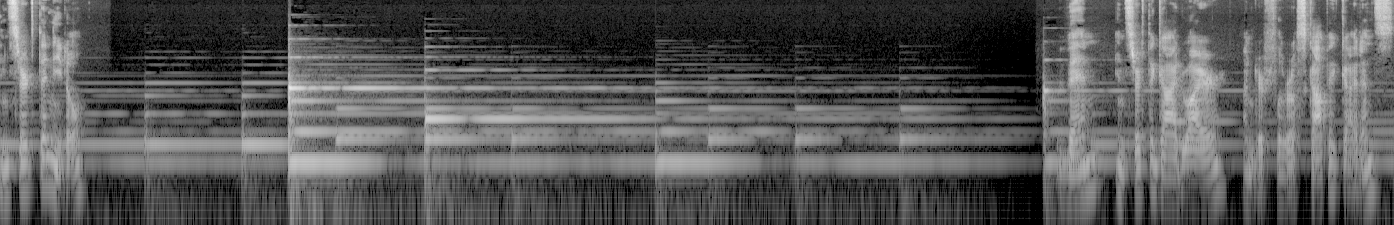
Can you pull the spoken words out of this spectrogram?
Insert the needle. Then insert the guide wire under fluoroscopic guidance.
